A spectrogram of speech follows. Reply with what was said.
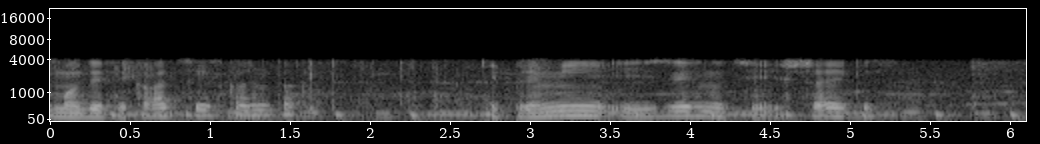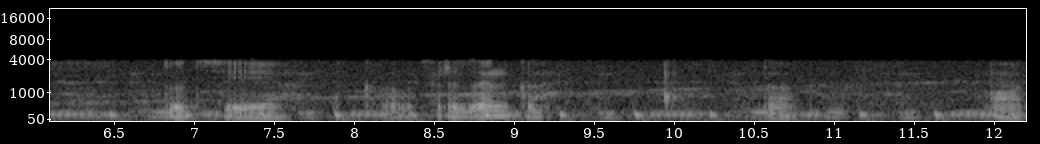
модифікації, скажімо так. І прямі, і зігнуті, і ще якісь. Тут є така ось резинка. Так. От.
